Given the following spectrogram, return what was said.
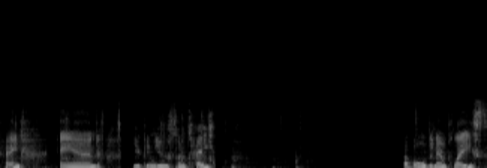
Okay, and you can use some tape to hold it in place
